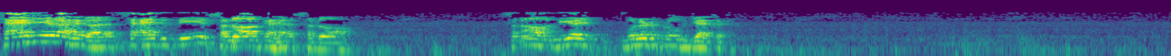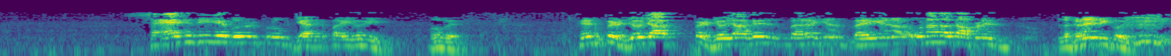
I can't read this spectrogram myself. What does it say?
ਸਹਿਜ ਜਿਹੜਾ ਹੈਗਾ, ਸਹਿਜ ਦੀ ਸਨਾਕ ਹੈ ਸਨਾ ਸਨਾ ਹੁੰਦੀ ਹੈ ਬੁਲਟ ਪ੍ਰੂਫ ਜੈਕਟ। ਸਹਿਜ ਦੀ ਜੇ ਬੁਲਟ ਪ੍ਰੂਫ ਜੈਕਟ ਪਾਈ ਹੋਈ ਹੋਵੇ, ਫਿਰ ਭਿੜਜੋ ਜਾ ਭਿੜਜੋ ਜਾ ਕੇ ਬੈਰੀਆਂ ਬੈਰੀਆਂ ਨਾਲ ਉਹਨਾਂ ਦਾ ਤਾਂ ਆਪਣੇ ਲੱਗਣਾ ਹੀ ਨਹੀਂ ਕੋਈ।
